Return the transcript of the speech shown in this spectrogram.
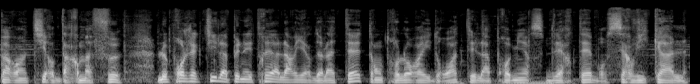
par un tir d'arme à feu. Le projectile a pénétré à l'arrière de la tête, entre l'oreille droite et la première vertèbre cervicale.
